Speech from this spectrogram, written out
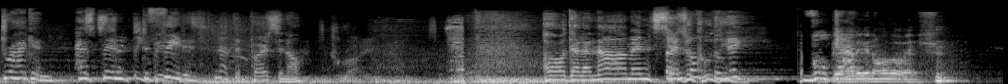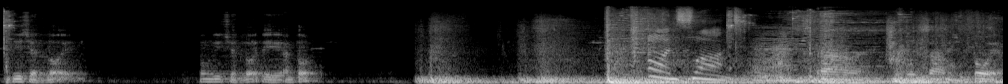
Dragon has been defeated. Nothing personal. Oh, della namen Sezukudi. tiền cát. đây nó rồi di chuyển lỗi không di chuyển lỗi thì ăn tốt Onslaught. rồi không sao thì chúng tôi à.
